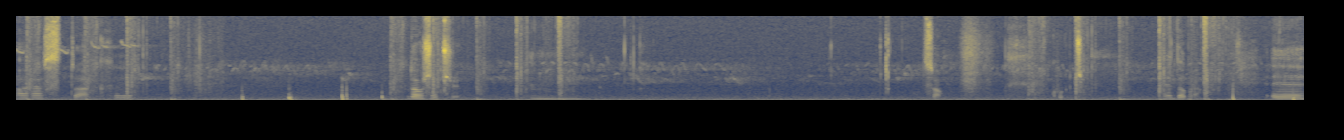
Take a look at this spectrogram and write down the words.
Oraz tak. Do rzeczy. Mm. Co? Kurczę. E, dobra. E,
